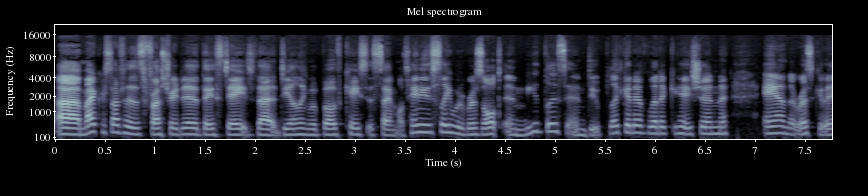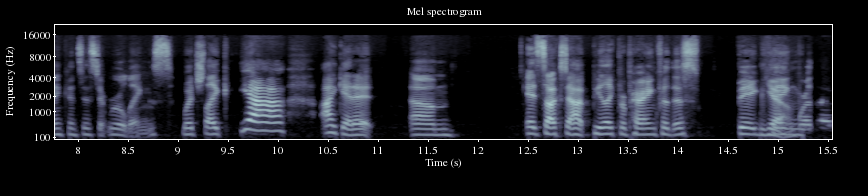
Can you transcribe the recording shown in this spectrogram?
Uh, Microsoft is frustrated. They state that dealing with both cases simultaneously would result in needless and duplicative litigation and the risk of inconsistent rulings. Which, like, yeah, I get it. Um, it sucks to be like preparing for this big Yeah. thing where the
